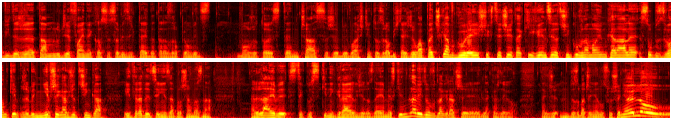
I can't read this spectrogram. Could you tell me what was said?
widzę, że tam ludzie fajne kosy sobie z Riptide'a teraz robią, więc może to jest ten czas, żeby właśnie to zrobić. Także łapeczka w górę, jeśli chcecie takich więcej odcinków na moim kanale, sub z dzwonkiem, żeby nie przegapić odcinka i tradycyjnie zapraszam Was na live'y z cyklu Skiny Grają, gdzie rozdajemy skin dla widzów, dla graczy, dla każdego. Także do zobaczenia, do usłyszenia, hello!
